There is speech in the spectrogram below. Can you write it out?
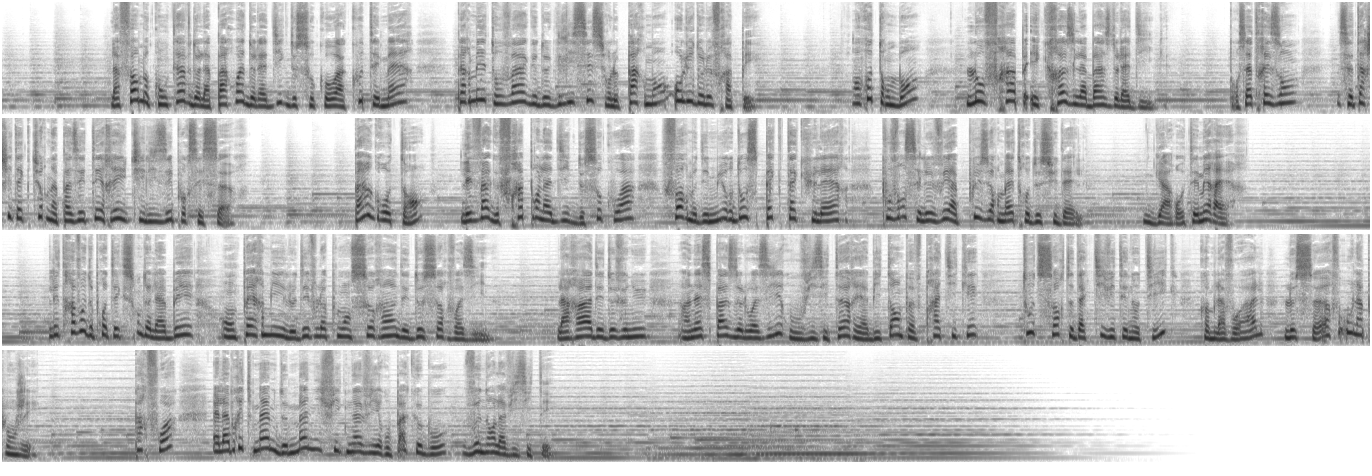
La forme concave de la paroi de la digue de Sokoa côté mer permet aux vagues de glisser sur le parement au lieu de le frapper. En retombant, l'eau frappe et creuse la base de la digue. Pour cette raison, cette architecture n'a pas été réutilisée pour ses sœurs. Par gros temps, les vagues frappant la digue de Sokoa forment des murs d'eau spectaculaires pouvant s'élever à plusieurs mètres au-dessus d'elle. Gare aux téméraires. Les travaux de protection de la baie ont permis le développement serein des deux sœurs voisines. La rade est devenue un espace de loisirs où visiteurs et habitants peuvent pratiquer toutes sortes d'activités nautiques, comme la voile, le surf ou la plongée. Parfois, elle abrite même de magnifiques navires ou paquebots venant la visiter.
